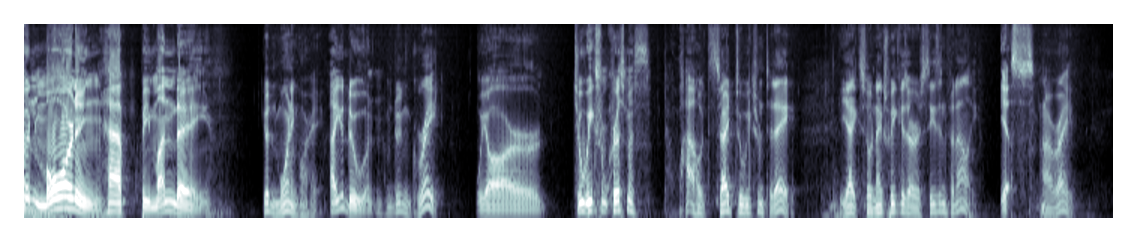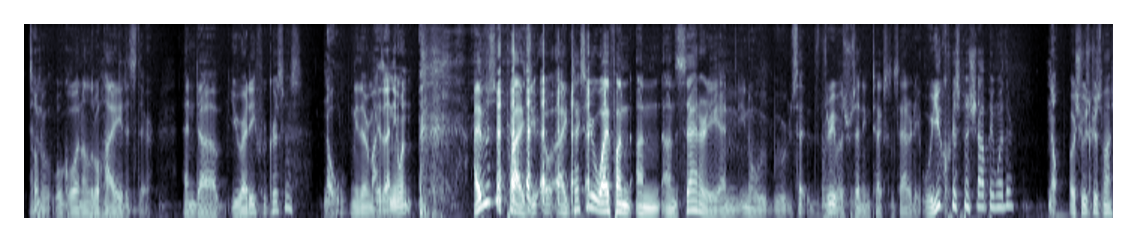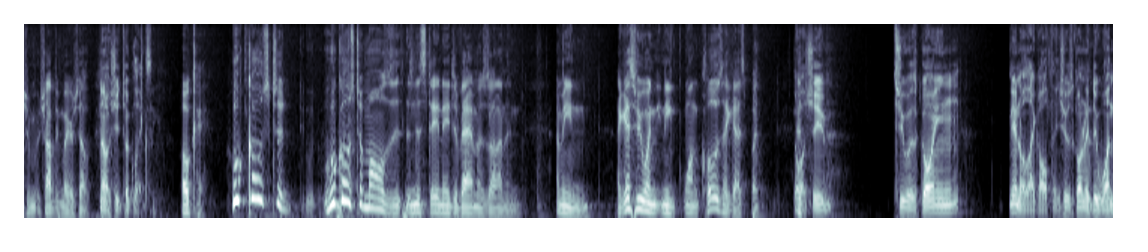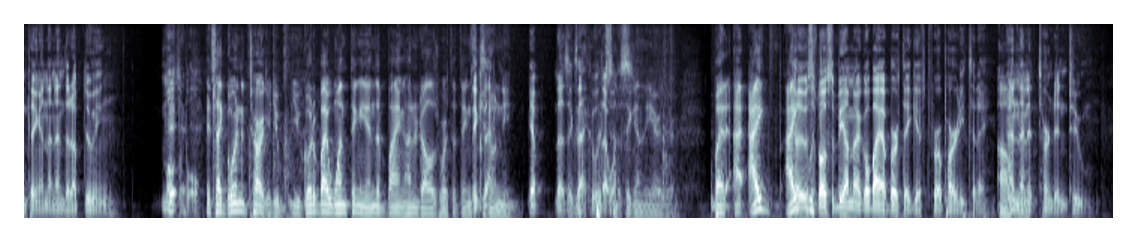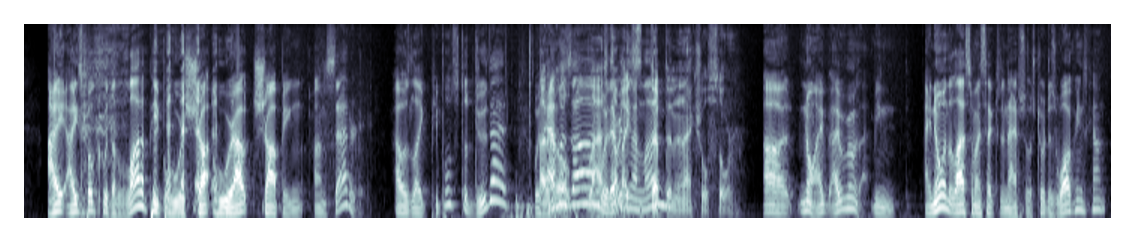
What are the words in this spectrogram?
Good morning! Happy Monday! Good morning, Jorge. How you doing? I'm doing great. We are two weeks from Christmas. Wow, it's right two weeks from today. Yikes. So next week is our season finale. Yes. All right. And we'll- go on a little hiatus there. And uh, you ready for Christmas? No. Neither am I. Is anyone? I was surprised. you, I texted your wife on, on, on Saturday, and you know we, we were the three of us were sending texts on Saturday. Were you Christmas shopping with her? No. Or she was Christmas shopping by herself? No, she took Lexi. Okay. Who goes to who goes to malls in this day and age of Amazon? And I mean, I guess if you want need want clothes, I guess, but Well, she she was going, you know, like all things. She was going to do one thing and then ended up doing multiple. it's like going to Target. You you go to buy one thing and you end up buying hundred dollars worth of things that you don't need. Yep, that's exactly what Put that was. something in the air there. But I I I, it was was- supposed to be I'm gonna go buy a birthday gift for a party today, Oh, and then it turned into I I spoke with a lot of people who were shop who were out shopping on Saturday. I was like, people still do that with I don't know, Amazon last with time everything I online. stepped in an actual store. Uh, no, I I remember. I mean, I know when the last time I stepped in an actual store. Does Walgreens count?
